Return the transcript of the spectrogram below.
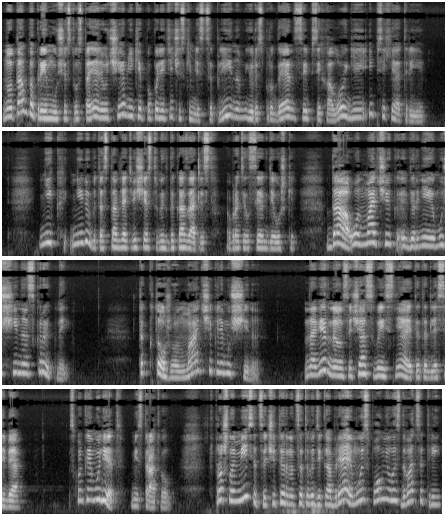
но там по преимуществу стояли учебники по политическим дисциплинам, юриспруденции, психологии и психиатрии. «Ник не любит оставлять вещественных доказательств», — обратился я к девушке. «Да, он мальчик, вернее, мужчина скрытный». «Так кто же он, мальчик или мужчина?» «Наверное, он сейчас выясняет это для себя». «Сколько ему лет, мисс Тратвелл?» В прошлом месяце, 14 декабря, ему исполнилось 23.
